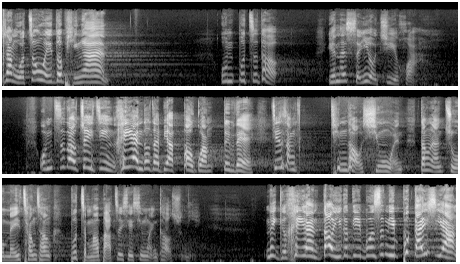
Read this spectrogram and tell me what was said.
让我周围都平安。我们不知道，原来神有计划。我们知道最近黑暗都在曝曝光，对不对？经常听到新闻，当然主媒常常不怎么把这些新闻告诉你。那个黑暗到一个地步，是你不敢想，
